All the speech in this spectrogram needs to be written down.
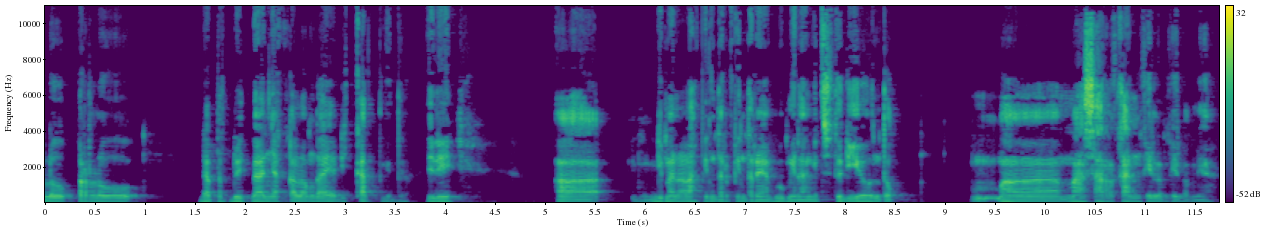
Lu perlu dapat duit banyak kalau enggak ya di gitu. Jadi uh, gimana lah pinter-pinternya Bumi Langit Studio untuk memasarkan film-filmnya.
